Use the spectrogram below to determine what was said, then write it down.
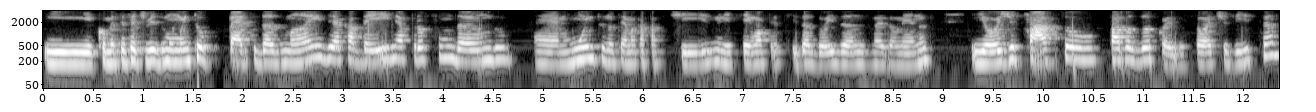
E comecei esse ativismo muito perto das mães e acabei me aprofundando é, muito no tema capacitismo. Iniciei uma pesquisa há dois anos, mais ou menos, e hoje faço, faço as duas coisas. Sou ativista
